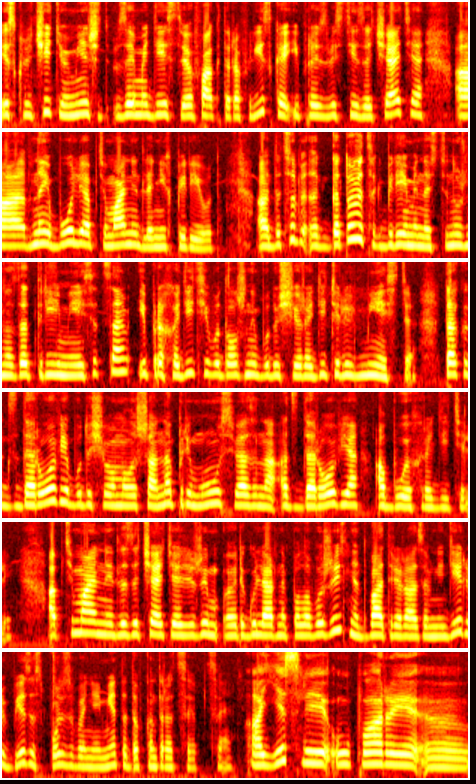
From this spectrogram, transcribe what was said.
исключить и уменьшить взаимодействие факторов риска и произвести зачатие а, в наиболее оптимальный для них период. А, готовиться к беременности нужно за три месяца, и проходить его должны будущие родители вместе, так как здоровье будущего малыша напрямую связано от здоровья обоих родителей. Оптимальный для зачатия режим э, регулярной половой жизни 2-3 раза в неделю без использования методов контрацепции. А если у пары э,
